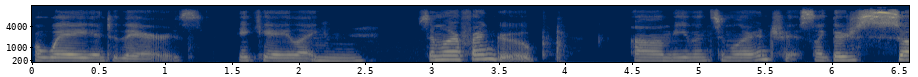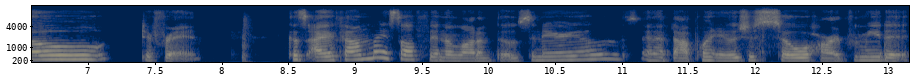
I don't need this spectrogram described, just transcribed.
a way into theirs, aka like mm. similar friend group, um, even similar interests. Like they're just so different because I found myself in a lot of those scenarios, and at that point, it was just so hard for me to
